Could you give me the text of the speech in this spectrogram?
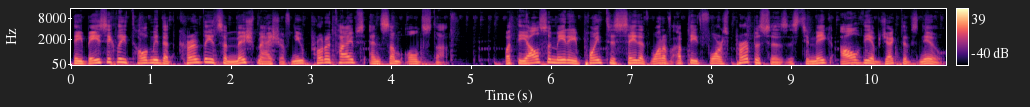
They basically told me that currently it's a mishmash of new prototypes and some old stuff. But they also made a point to say that one of Update 4's purposes is to make all the objectives new,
